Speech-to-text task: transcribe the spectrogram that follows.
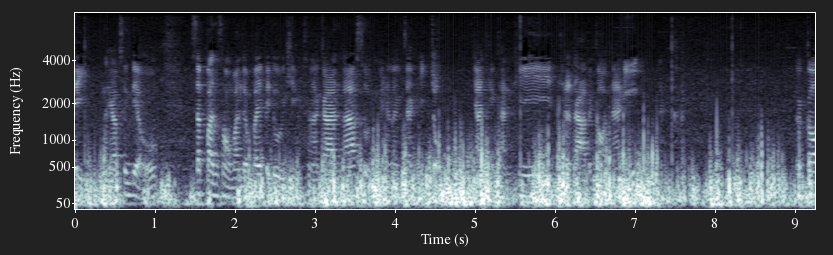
ตินะครับ ซึ่งเดี๋ยว สักวันสองวันเดี๋ยวค่อยไปดูอีกทีสถานการณ์ล่าสุดนะหลังจากที่จบการแข่งขันที่แคนาดาไปก่อนหน้านี้นะครับแล้วก็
